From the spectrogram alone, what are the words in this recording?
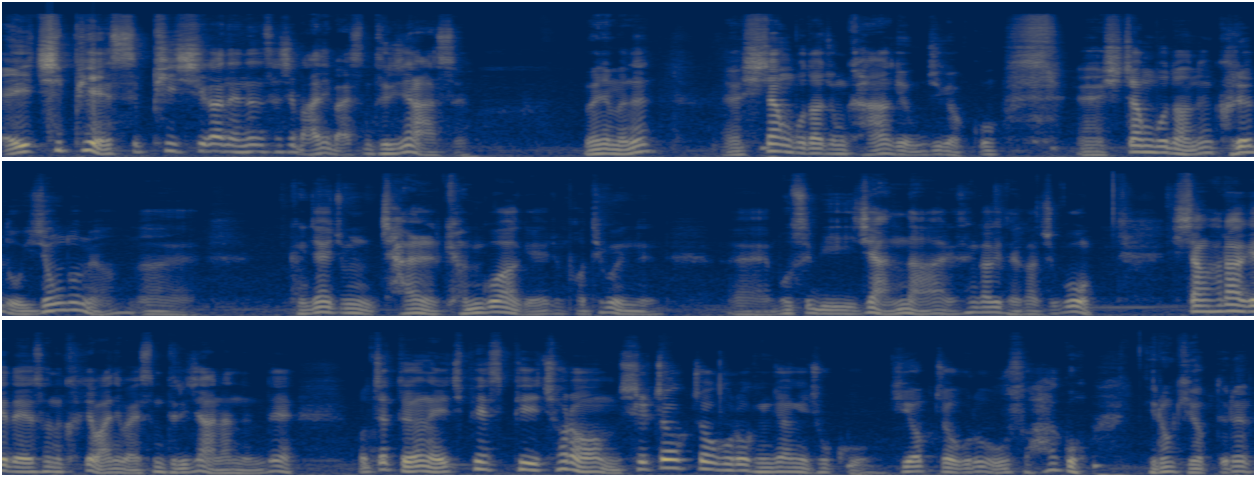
HPSP 시간에는 사실 많이 말씀드리진 않았어요. 왜냐면은 에, 시장보다 좀 강하게 움직였고 에, 시장보다는 그래도 이 정도면 에, 굉장히 좀 잘 견고하게 좀 버티고 있는 예, 모습이지 않나 생각이 돼가지고 시장 하락에 대해서는 크게 많이 말씀드리지 않았는데 어쨌든 HPSP처럼 실적적으로 굉장히 좋고 기업적으로 우수하고 이런 기업들은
